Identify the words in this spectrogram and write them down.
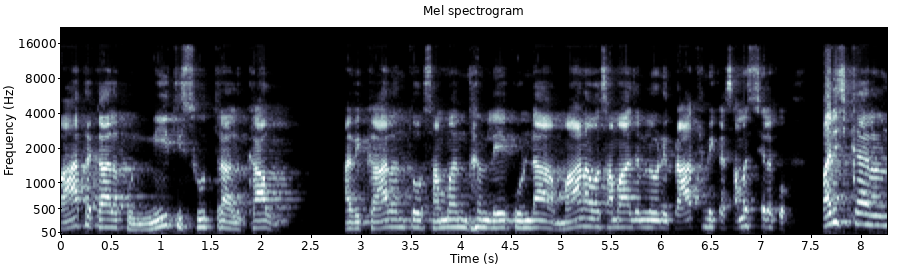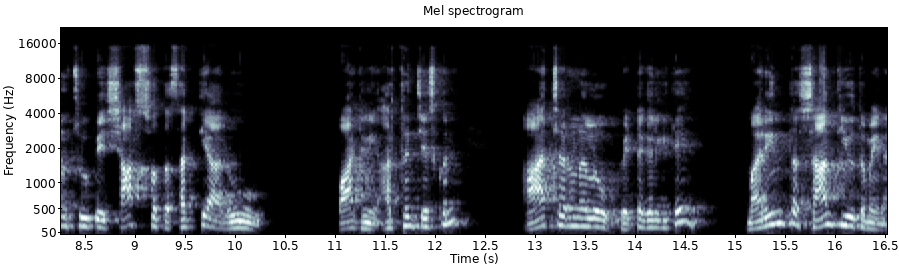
పాతకాలపు నీతి సూత్రాలు కావు. అవి కాలంతో సంబంధం లేకుండా మానవ సమాజంలోని ప్రాథమిక సమస్యలకు పరిష్కారాలను చూపే శాశ్వత సత్యాలు వాటిని అర్థం చేసుకొని ఆచరణలో పెట్టగలిగితే మరింత శాంతియుతమైన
